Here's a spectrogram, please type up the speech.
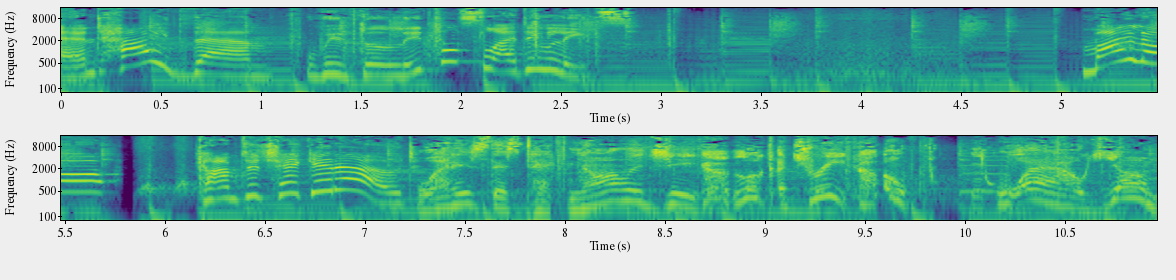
and hide them with little sliding lids. Milo, come to check it out. What is this technology? Look, a treat. Oh, wow, yum.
